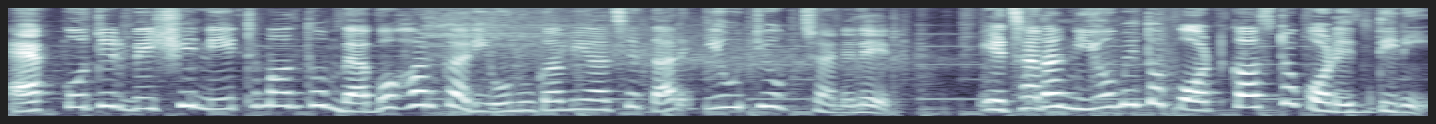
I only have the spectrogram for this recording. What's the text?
এক কোটির বেশি নেট মাধ্যম ব্যবহারকারী অনুগামী আছে তার ইউটিউব চ্যানেলের। এছাড়া নিয়মিত পডকাস্টও করেন তিনি।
